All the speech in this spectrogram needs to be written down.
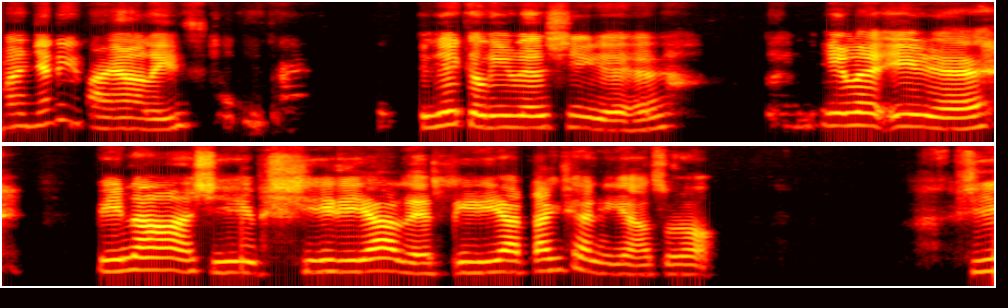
မညနေပိုင်းရလေဒီနေ့ကလေးလည်းရှိရယ်ပြင်းလည်းအေးတယ်ဘေးနားကရေရေတွေကလည်းလေတွေကတိုက်ခတ်နေရဆိုတော့ ရေ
